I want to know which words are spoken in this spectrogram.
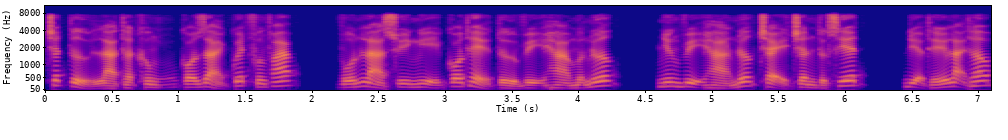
chất tử là thật không có giải quyết phương pháp, vốn là suy nghĩ có thể từ vị hà mượn nước, nhưng vị hà nước chảy chân thực xiết, địa thế lại thấp,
